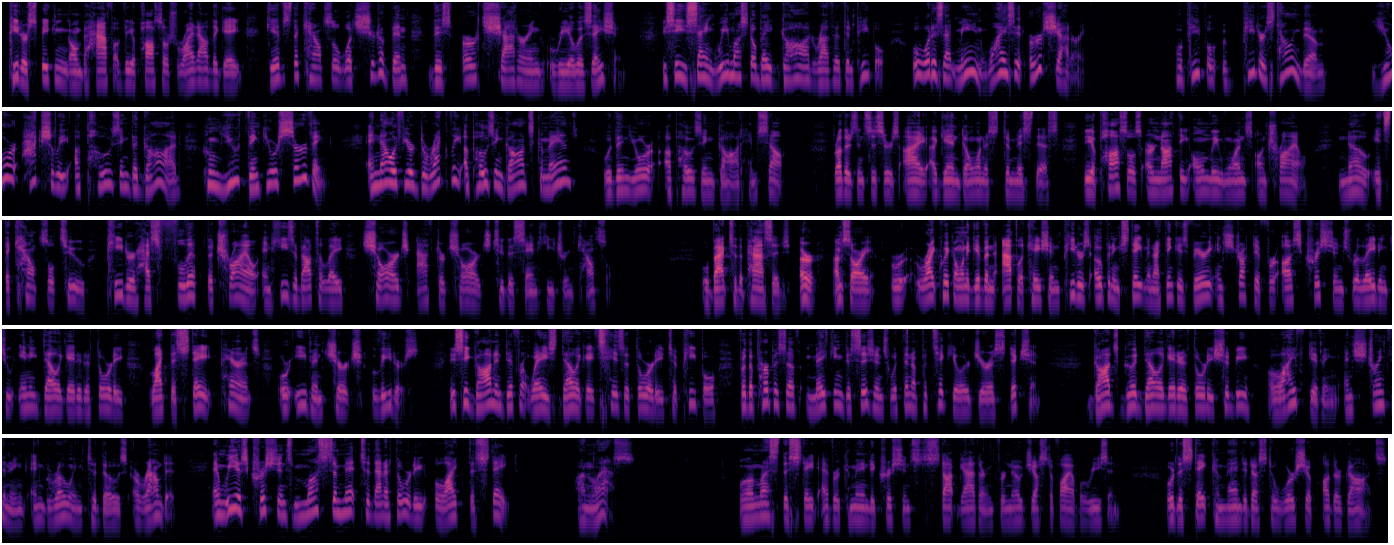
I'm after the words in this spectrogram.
Peter, speaking on behalf of the apostles right out of the gate, gives the council what should have been this earth shattering realization. You see, he's saying we must obey God rather than people. Well, what does that mean? Why is it earth shattering? Well, people, Peter's telling them, you're actually opposing the God whom you think you're serving. And now, if you're directly opposing God's commands, well, then you're opposing God Himself. Brothers and sisters, I again don't want us to miss this. The apostles are not the only ones on trial. No, it's the council too. Peter has flipped the trial and he's about to lay charge after charge to the Sanhedrin council. Well, back to the passage, or I'm sorry, r- right quick, I want to give an application. Peter's opening statement, I think, is very instructive for us Christians relating to any delegated authority like the state, parents, or even church leaders. You see, God in different ways delegates his authority to people for the purpose of making decisions within a particular jurisdiction. God's good delegated authority should be life giving and strengthening and growing to those around it. And we as Christians must submit to that authority like the state, unless, well, unless the state ever commanded Christians to stop gathering for no justifiable reason, or the state commanded us to worship other gods,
